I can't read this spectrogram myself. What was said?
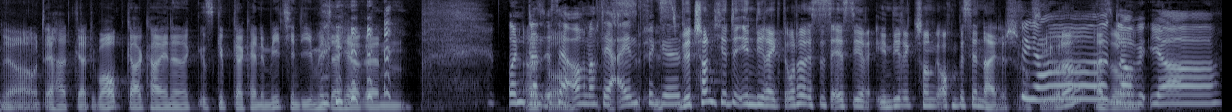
Ja, und er hat gerade überhaupt gar keine, es gibt gar keine Mädchen, die ihm hinterherrennen. Und dann Also, ist er auch noch der einzige. Es wird schon hier indirekt, oder? Ist es er ist indirekt schon auch ein bisschen neidisch auf sie, oder? Also, ja, glaube ich, ja.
